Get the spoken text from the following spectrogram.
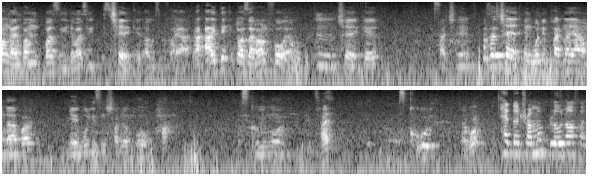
abangani bazile bathi akuthi I, think it was around 4 yabo Mm. check-e sacheck check ngibona ipartner yami lapha ngiyayibulisa ha what's going on Ngithi, hayi it's cool yabo Had the drama blown off on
